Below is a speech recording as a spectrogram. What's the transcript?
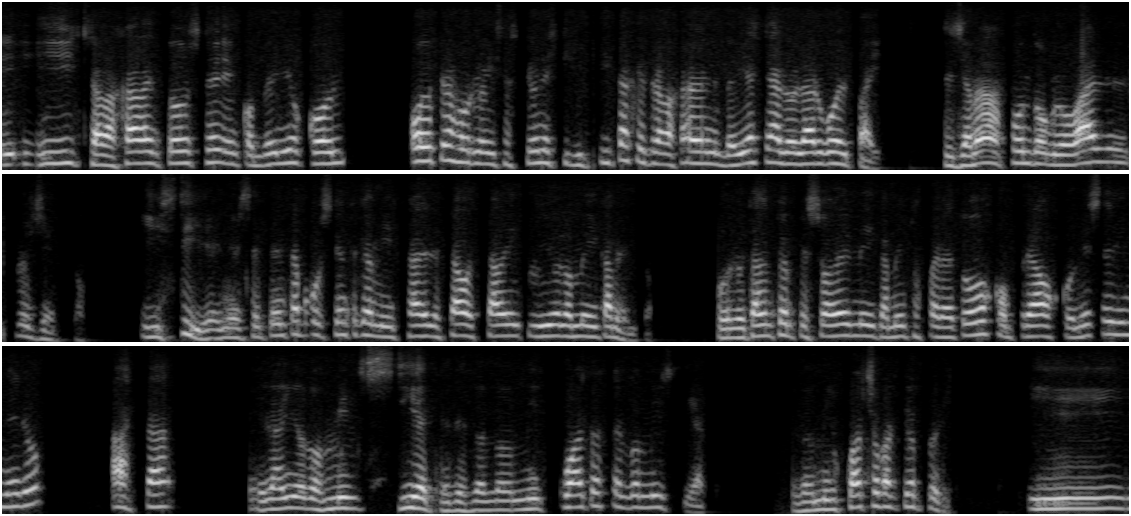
y, trabajaba entonces en convenio con otras organizaciones chiquititas que trabajaban en VIH a lo largo del país. Se llamaba Fondo Global el proyecto. Y sí, en el 70% que administraba el Estado estaba incluido los medicamentos. Por lo tanto, empezó a haber medicamentos para todos comprados con ese dinero hasta el año 2007, desde el 2004 hasta el 2007. En 2004 partió el proyecto. Y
